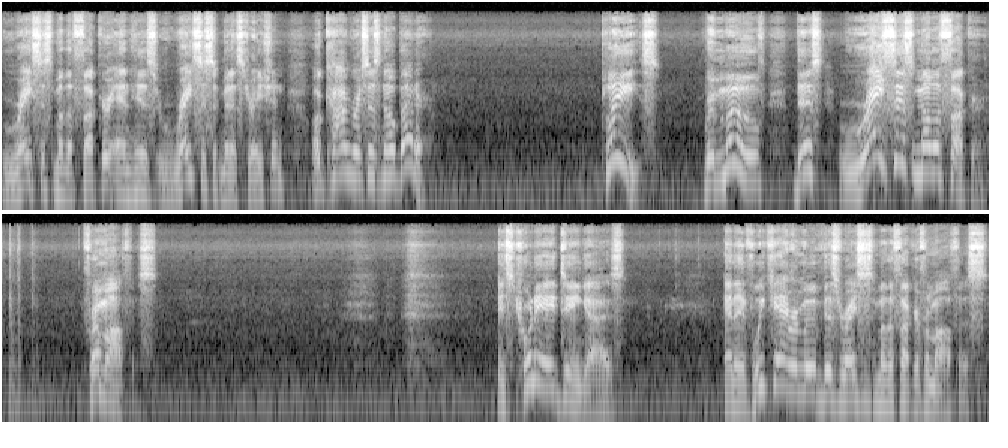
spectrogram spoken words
racist motherfucker and his racist administration, or Congress is no better. Please remove this racist motherfucker from office. It's 2018, guys. And if we can't remove this racist motherfucker from office,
